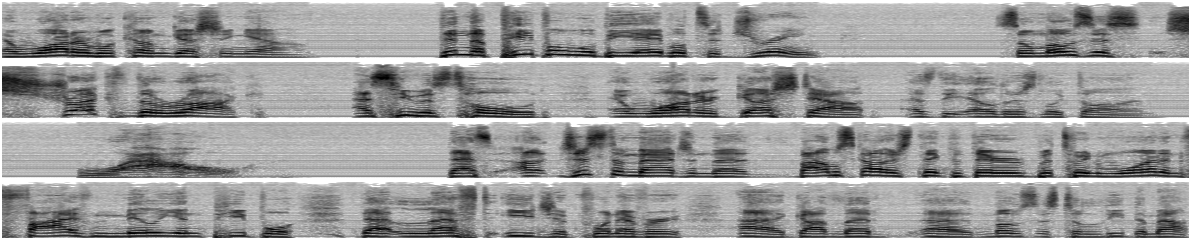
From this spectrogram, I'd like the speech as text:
and water will come gushing out. Then the people will be able to drink. So Moses struck the rock as he was told, and water gushed out as the elders looked on. Wow. That's uh, just imagine that Bible scholars think that there were between one and five million people that left Egypt whenever uh, God led uh, Moses to lead them out.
